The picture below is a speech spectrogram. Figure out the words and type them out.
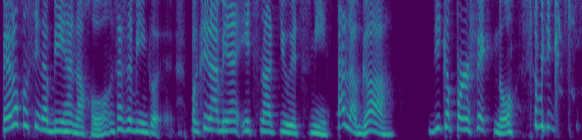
Pero kung sinabihan ako, ang sasabihin ko, pag sinabi niya, it's not you, it's me, talaga, di ka perfect, no? Sabihin ko sa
